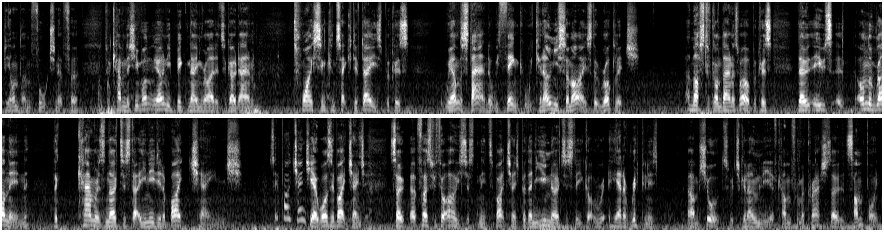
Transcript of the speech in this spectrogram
beyond unfortunate for, for Cavendish. He wasn't the only big name rider to go down twice in consecutive days because we understand, or we think, or we can only surmise that Roglic must have gone down as well because there, he was uh, on the run in. The cameras noticed that he needed a bike change. Was it a bike change? Yeah, it was a bike change. So at first we thought, oh, he just needs a bike change. But then you noticed that he got a he had a rip in his um, shorts, which can only have come from a crash. So at some point,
